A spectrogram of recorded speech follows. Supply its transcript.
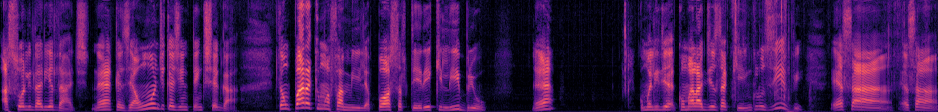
a solidariedade, né? Quer dizer, aonde que a gente tem que chegar. Então, para que uma família possa ter equilíbrio, né? Como, ele, como ela diz aqui, inclusive essa, essa,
